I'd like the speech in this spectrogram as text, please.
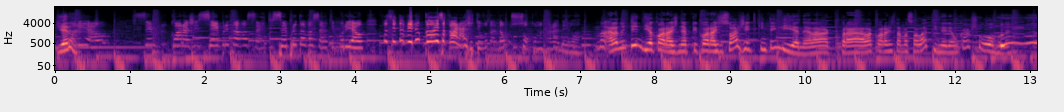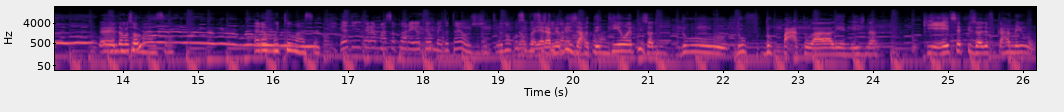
E E era... Muriel, sempre, Coragem sempre tava certo, sempre tava certo. E Muriel, você tá vendo coisa, Coragem? Eu tenho vontade de dar um soco na cara dela. Não, ela não entendia coragem, né? Porque coragem só a gente que entendia, né? Ela, pra ela, coragem tava só latindo, ele é um cachorro, né? É, ele tava só. massa. Era muito massa. Eu digo que era massa, porém eu tenho medo até hoje, gente. Eu não Não, consigo velho, assistir era meio bizarro. Tinha um episódio do, do, do pato lá, alienígena, que esse episódio eu ficava meio.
